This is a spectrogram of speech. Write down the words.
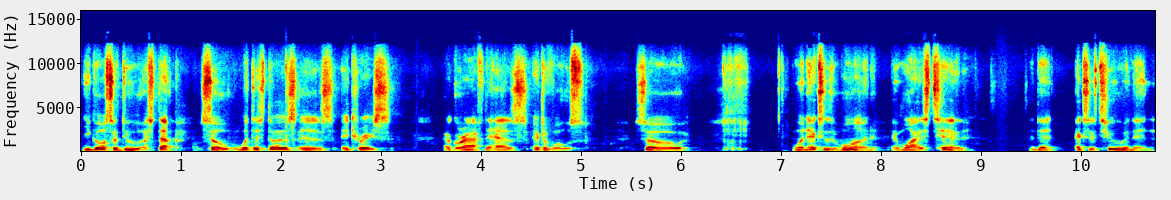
you can also do a step. So what this does is it creates a graph that has intervals. So when x is one and y is 10, and then x is two and then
